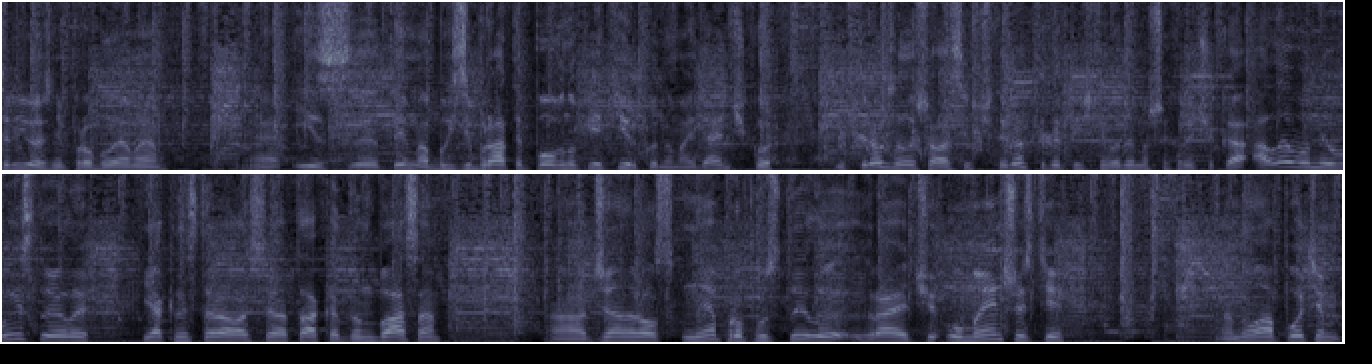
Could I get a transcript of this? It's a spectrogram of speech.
серйозні проблеми із е, тим, аби зібрати повну п'ятірку на майданчику. І в трьох залишалося, і в чотирьох підопічні Вадима Шахаричука. Але вони вистояли, як не старалася атака Донбаса. Дженералс не пропустили, граючи у меншості. Ну а потім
